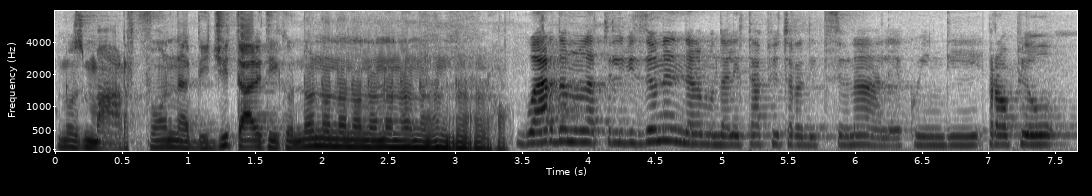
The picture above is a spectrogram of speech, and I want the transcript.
uno smartphone digitale, ti dicono no, no, no, no, no, no, no, no, no. Guardano la televisione nella modalità più tradizionale, quindi proprio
